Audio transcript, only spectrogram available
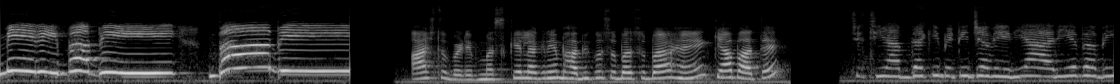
मेरी भाभी भाभी। आज तो बड़े मस्के लग रहे हैं भाभी को सुबह सुबह हैं? क्या बात है? चिची आपदा की बेटी जवेरिया आ रही है भाभी।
